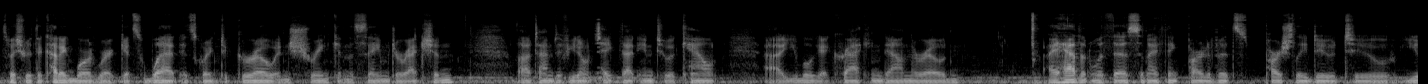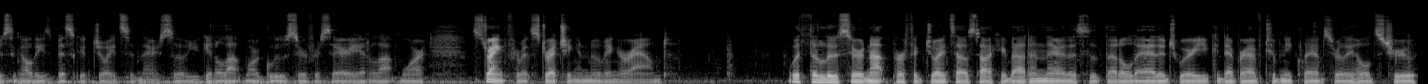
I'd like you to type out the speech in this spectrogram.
especially with the cutting board where it gets wet, it's going to grow and shrink in the same direction. A lot of times if you don't take that into account, uh, you will get cracking down the road. I haven't with this, and I think part of it's partially due to using all these biscuit joints in there, so you get a lot more glue surface area and a lot more strength from it stretching and moving around. With the looser, not perfect joints I was talking about in there, this is that old adage where you can never have too many clamps really holds true.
